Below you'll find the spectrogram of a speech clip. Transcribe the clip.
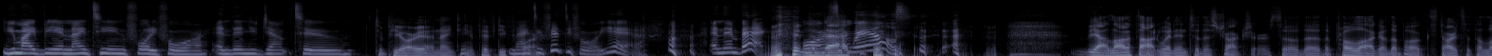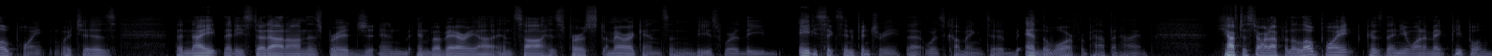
You might be in 1944, and then you jump to to Peoria in 1954. 1954, yeah, and then back and or then back. somewhere else. yeah, a lot of thought went into the structure. So the the prologue of the book starts at the low point, which is the night that he stood out on this bridge in in Bavaria and saw his first Americans, and these were the 86th Infantry that was coming to end the war for Pappenheim. You have to start off with a low point because then you want to make people,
